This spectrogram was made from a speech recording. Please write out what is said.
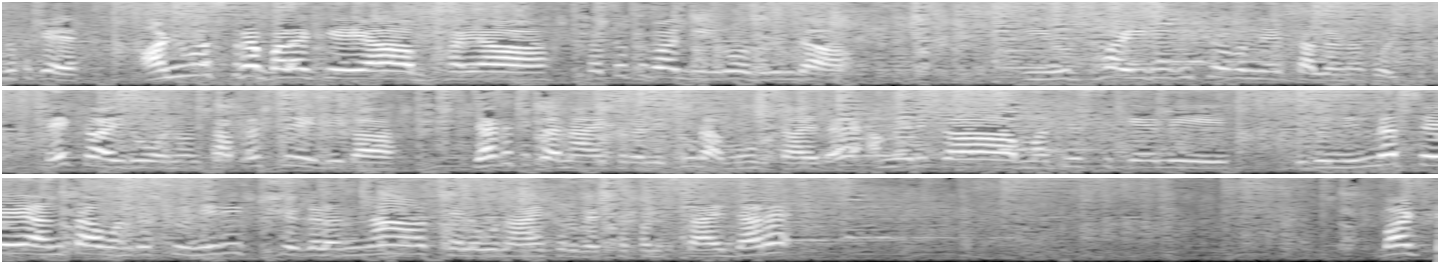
ಜೊತೆಗೆ ಅಣ್ವಸ್ತ್ರ ಬಳಕೆಯ ಭಯ ಸತತವಾಗಿ ಇರೋದ್ರಿಂದ ಈ ಯುದ್ಧ ಇಡೀ ವಿಶ್ವವನ್ನೇ ತಲ್ಲಣಗೊಳಿಸಿದೆ. ಬೇಕಾಯ್ದು ಅನ್ನುವಂತಹ ಪ್ರಶ್ನೆ ಇದೀಗ ಜಾಗತಿಕ ನಾಯಕರಲ್ಲಿ ಕೂಡ ಮೂಡ್ತಾ ಇದೆ. ಅಮೆರಿಕ ಮಧ್ಯಸ್ಥಿಕೆಯಲ್ಲಿ ಇದು ನಿಲ್ಲತ್ತೆ ಅಂತ ಒಂದಷ್ಟು ನಿರೀಕ್ಷೆಗಳನ್ನ ಕೆಲವು ನಾಯಕರು ವ್ಯಕ್ತಪಡಿಸ್ತಾ ಇದ್ದಾರೆ. But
